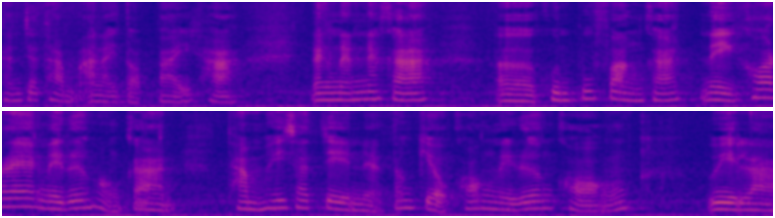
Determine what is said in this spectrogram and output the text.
ฉันจะทำอะไรต่อไปค่ะ ดังนั้นนะคะคุณผู้ฟังคะในข้อแรกในเรื่องของการ ทำให้ชัดเจนเนี่ยต้องเกี่ยวข้องในเรื่องของเวลา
